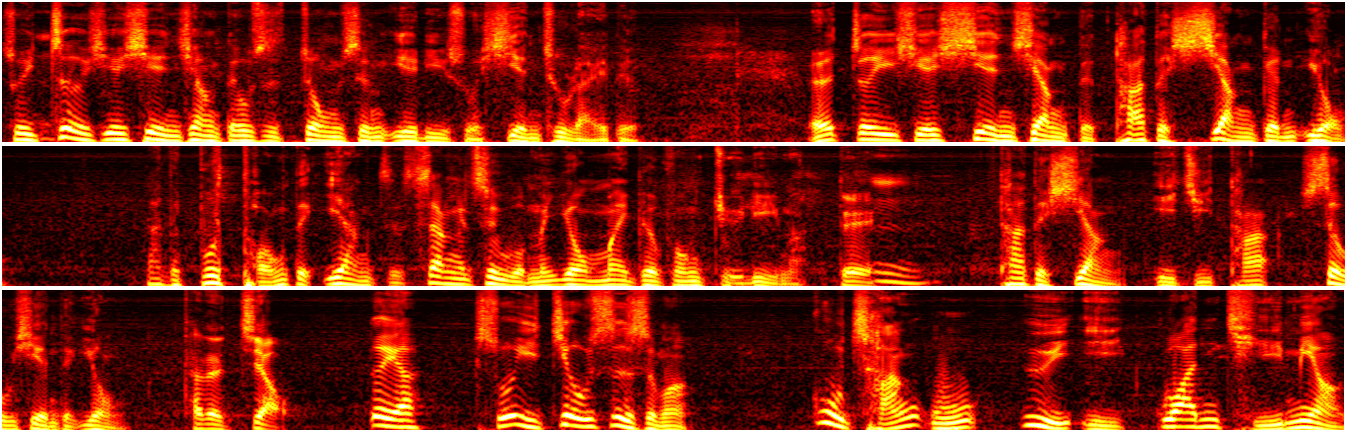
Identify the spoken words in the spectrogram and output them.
所以这些现象都是众生业力所现出来的，而这一些现象的它的相跟用，它的不同的样子。上一次我们用麦克风举例嘛，对，它的像以及它受限的用，它的教，对呀、啊，所以就是什么，故常无欲以观其妙，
